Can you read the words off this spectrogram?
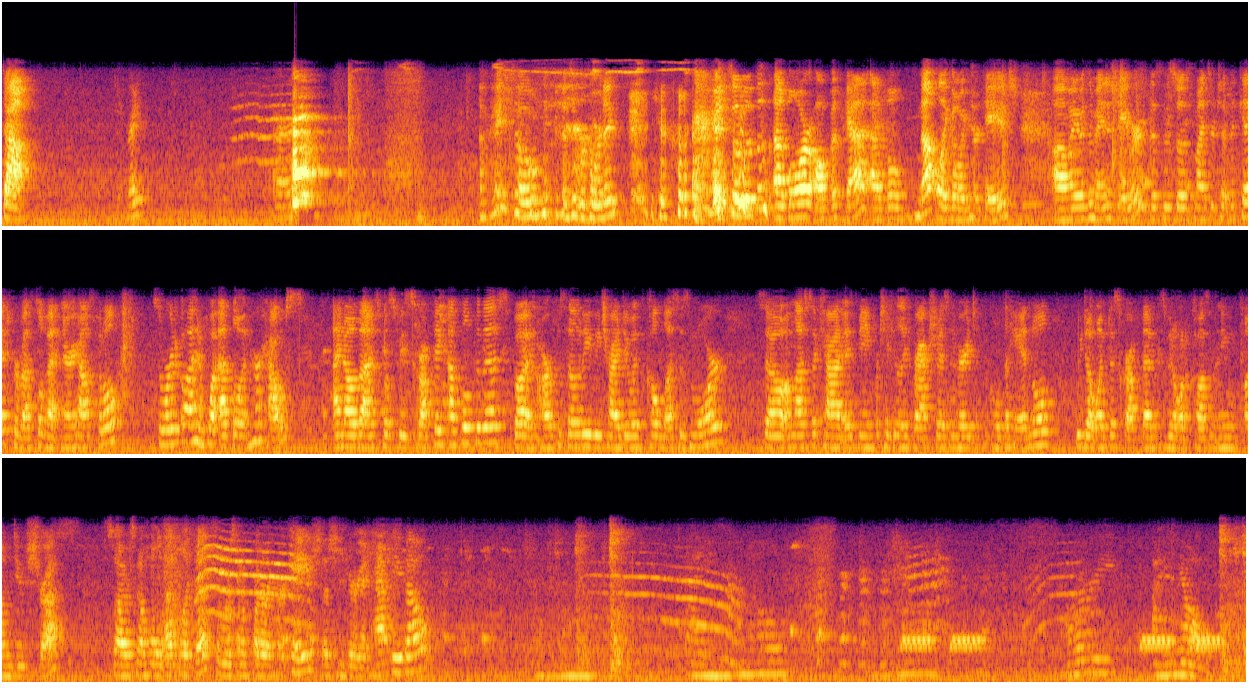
Stop. Ready? Alright. Okay, so is it recording? Yeah. Alright, so this is Ethel, our office cat. Ethel's not like going her cage. Um, my name is Amanda Shaver. This is just my certificate for Vestal Veterinary Hospital. So we're gonna go ahead and put Ethel in her house. I know that I'm supposed to be scruffing Ethel for this, but in our facility we try to do what's called less is more. So unless the cat is being particularly fractious and very difficult to handle, we don't like to scruff them because we don't want to cause them any undue stress. So I'm just going to hold up like this, and we're just going to put her in her cage that she's very unhappy about. I know. Sorry. I know.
